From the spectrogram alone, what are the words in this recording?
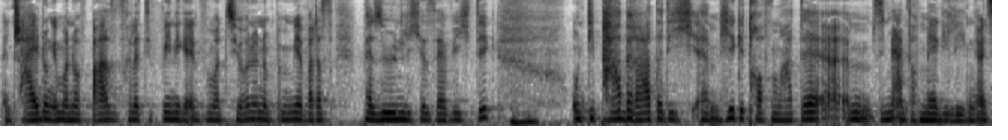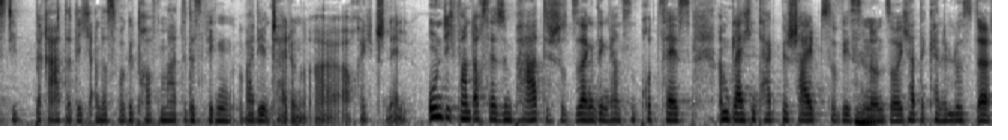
Entscheidung immer nur auf Basis relativ weniger Informationen und bei mir war das Persönliche sehr wichtig. Mhm. Und die paar Berater, die ich ähm, hier getroffen hatte, ähm, sind mir einfach mehr gelegen als die Berater, die ich anderswo getroffen hatte. Deswegen war die Entscheidung äh, auch recht schnell. Und ich fand auch sehr sympathisch, sozusagen den ganzen Prozess am gleichen Tag Bescheid zu wissen ja. und so. Ich hatte keine Lust, da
